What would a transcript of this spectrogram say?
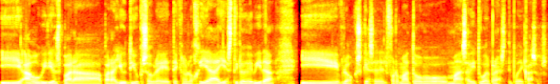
y hago vídeos para, para YouTube sobre tecnología y estilo de vida y vlogs, que es el formato más habitual para este tipo de casos.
